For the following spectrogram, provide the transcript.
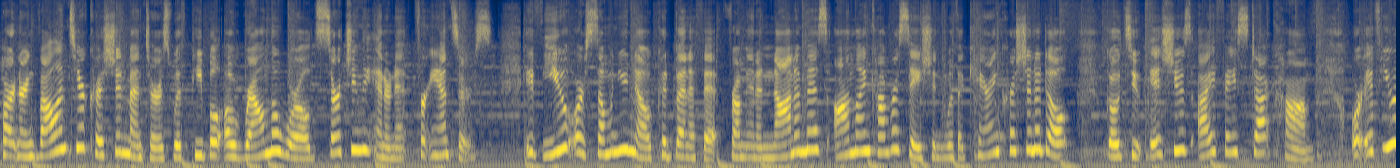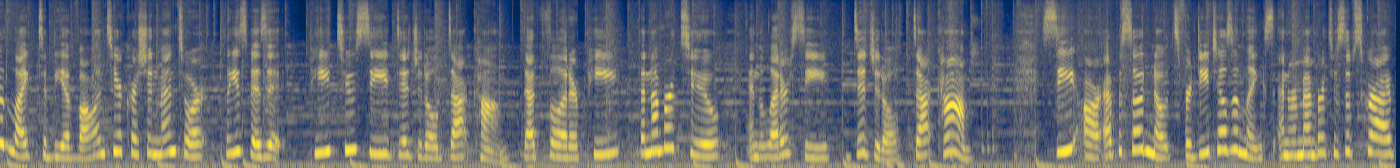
partnering volunteer Christian mentors with people around the world searching the internet for answers. If you or someone you know could benefit from an anonymous online conversation with a caring Christian adult, go to issuesiface.com. Or if you would like to be a volunteer Christian mentor, please visit p2cdigital.com. That's the letter P, the number 2, and the letter C, digital.com. See our episode notes for details and links, and remember to subscribe,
